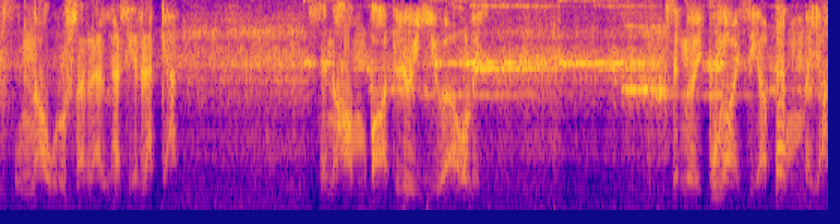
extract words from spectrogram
Sen naurussa räyhäsi räkä. Sen hampaat lyijyä oli. Se möi punaisia pommeja.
